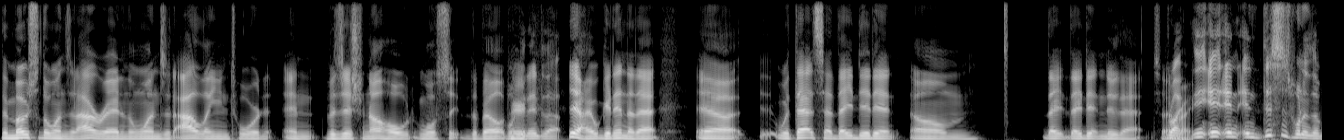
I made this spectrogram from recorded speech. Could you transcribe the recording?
the most of the ones that I read and the ones that I lean toward and position I hold will see develop We'll here get into that. yeah, we'll get into that. Uh, with that said, they didn't. Um, they they didn't do that. So right. Right. And, and and this is one of the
